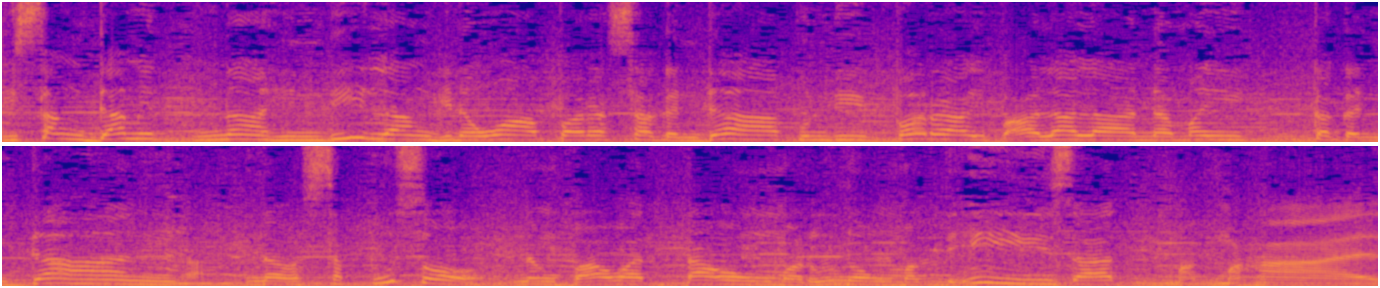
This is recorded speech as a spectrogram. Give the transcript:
Isang damit na hindi lang ginawa para sa ganda, kundi para ipaalala na may kagandahan na sa puso ng bawat taong marunong magtiis at magmahal.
